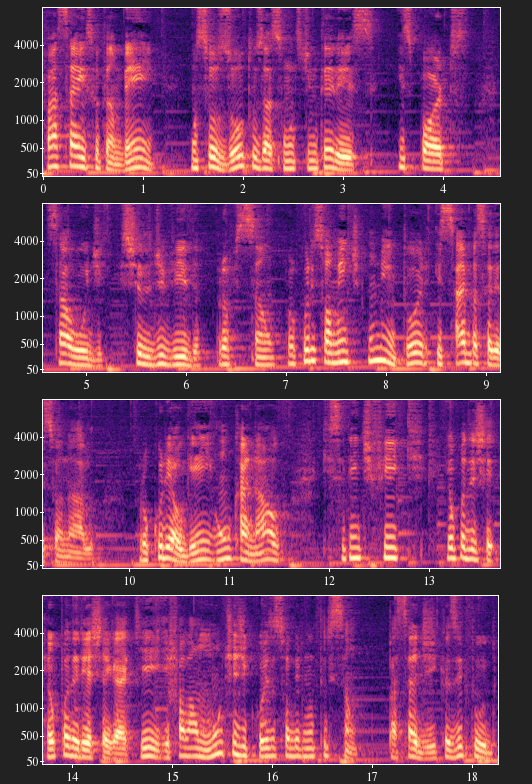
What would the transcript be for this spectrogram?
Faça isso também com seus outros assuntos de interesse, esportes, saúde, estilo de vida, profissão. Procure somente um mentor e saiba selecioná-lo. Procure alguém ou um canal que se identifique. Eu, poder, eu poderia chegar aqui e falar um monte de coisas sobre nutrição, passar dicas e tudo.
